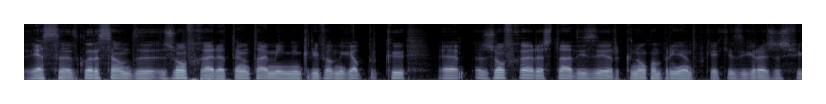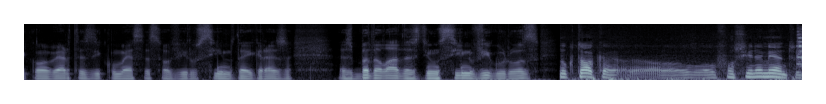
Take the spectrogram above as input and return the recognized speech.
essa declaração de João Ferreira tem um timing incrível, Miguel, porque uh, João Ferreira está a dizer que não compreende porque é que as igrejas ficam abertas e começa-se a ouvir o sino da igreja, as badaladas de um sino vigoroso. No que toca ao, ao funcionamento de,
